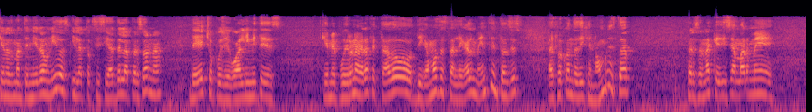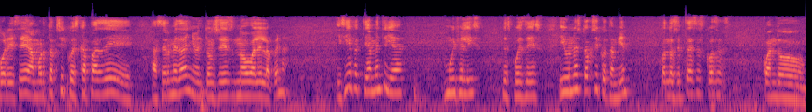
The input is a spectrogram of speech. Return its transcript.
que nos manteniera unidos. Y la toxicidad de la persona, de hecho, pues llegó a límites que me pudieron haber afectado, digamos, hasta legalmente. Entonces, ahí fue cuando dije, no, hombre, esta persona que dice amarme por ese amor tóxico es capaz de hacerme daño, entonces no vale la pena. Y sí, efectivamente, ya muy feliz después de eso. Y uno es tóxico también, cuando acepta esas cosas. Cuando,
